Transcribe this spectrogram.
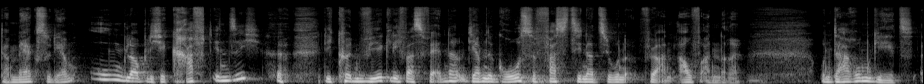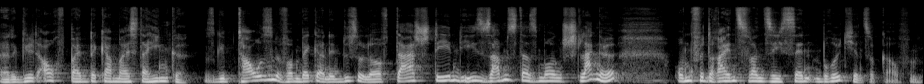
Da merkst du, die haben unglaubliche Kraft in sich. Die können wirklich was verändern und die haben eine große Faszination für, auf andere. Und darum geht's. Äh, das gilt auch bei Bäckermeister Hinke. Es gibt tausende von Bäckern in Düsseldorf. Da stehen die samstags morgens Schlange, um für 23 Cent ein Brötchen zu kaufen,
